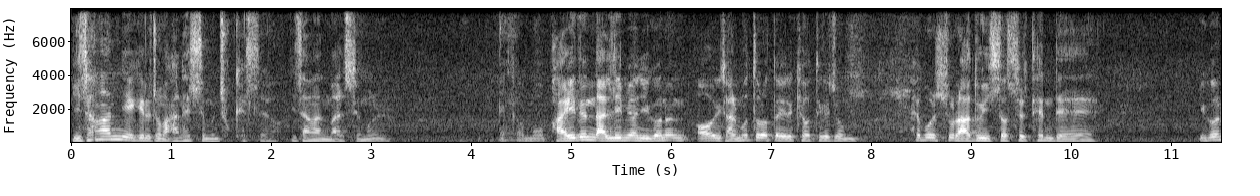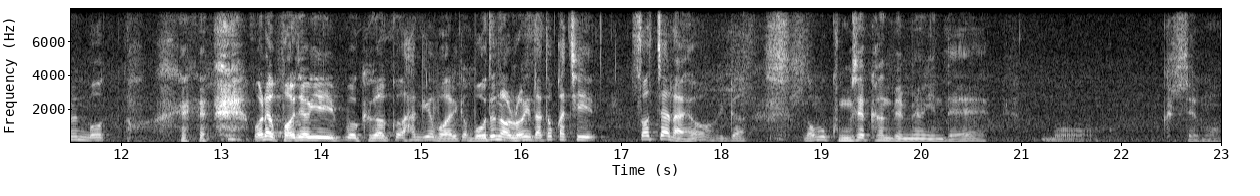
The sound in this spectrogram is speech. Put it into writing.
이상한 얘기를 좀 안 했으면 좋겠어요. 이상한 말씀을. 그러니까 뭐 바이든 날리면 이거는 어 잘못 들었다 이렇게 어떻게 좀 해볼 수라도 있었을 텐데 이거는 뭐 워낙 번역이 뭐 그거 한게 뭐니까 모든 언론이 다 똑같이 썼잖아요. 그러니까 너무 궁색한 변명인데 뭐 글쎄 뭐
